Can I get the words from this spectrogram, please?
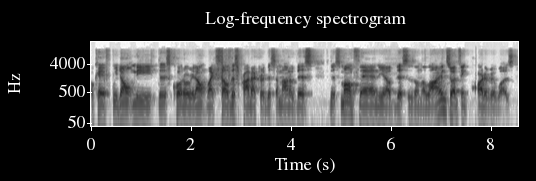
okay, if we don't meet this quota or we don't like sell this product or this amount of this this month, then you know this is on the line. So I think part of it was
